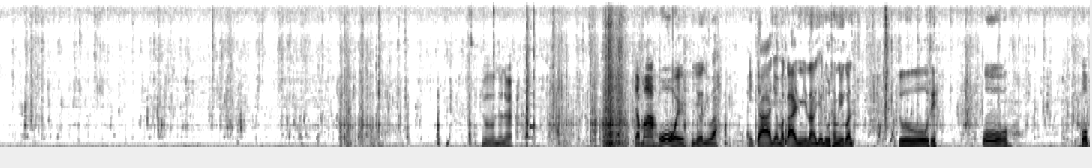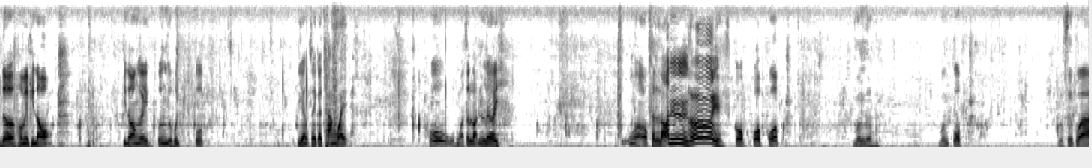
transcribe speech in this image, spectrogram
เออนั่นแหละจับมาโอ้ยเยอะดีว่ะไอ้จาอย่ามาใกล้ตรงนี้นะอย่าดูทางนี้ก่อนดูสิโอ้กบเด้อพ่อแม่พี่น้องพี่น้องเอ้ยเพิ่งดูหุ่นกบเลี้ยงใส่กระชังไว้โอ้หัวสลอนเลย หัวออกสลอนเลยกบกบกบเบิ่งดู เบิ่งกบรู้สึกว่า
